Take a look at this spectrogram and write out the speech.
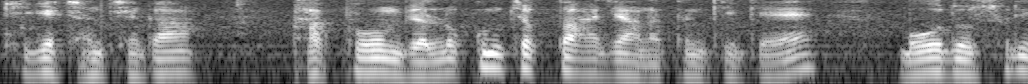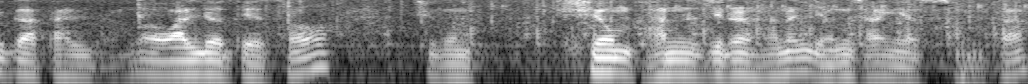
기계 전체가 각 부분별로 꿈쩍도 하지 않았던 기계 모두 수리가 달- 완료돼서 지금 시험 바느질을 하는 영상이었습니다.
